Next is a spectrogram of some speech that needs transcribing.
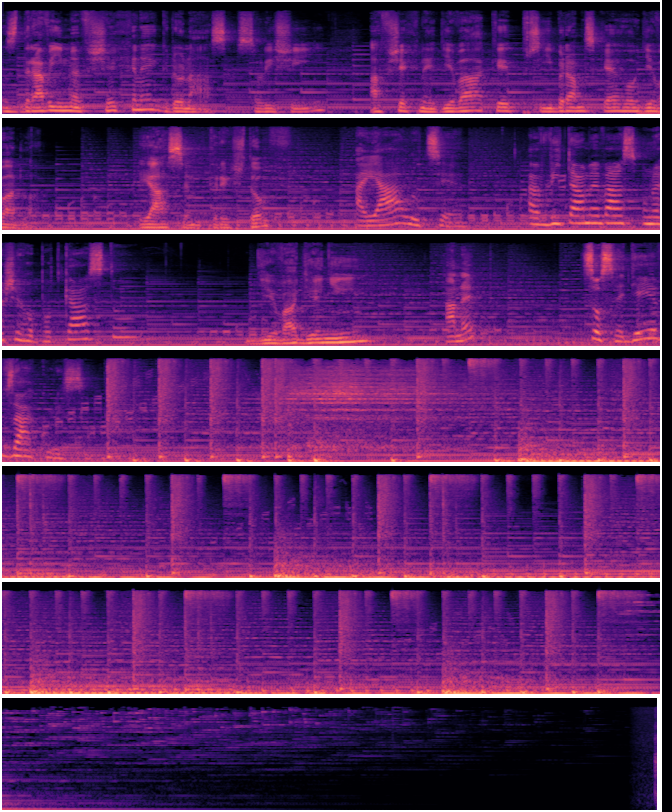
Zdravíme všechny, kdo nás slyší a všechny diváky Příbramského divadla. Já jsem Krištof. A já Lucie. A vítáme vás u našeho podcastu Divadění a ne, co se děje v zákulisí.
